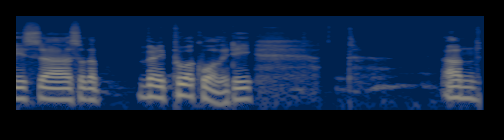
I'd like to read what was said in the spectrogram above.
is uh, so the very poor quality, and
